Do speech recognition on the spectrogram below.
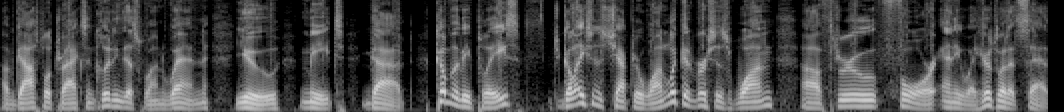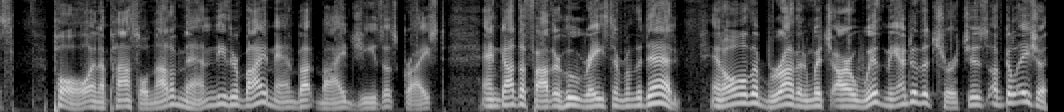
of gospel tracts, including this one, When You Meet God. Come with me, please. Galatians chapter 1. Look at verses 1 uh, through 4 anyway. Here's what it says. Paul, an apostle, not of men, neither by man, but by Jesus Christ, and God the Father, who raised him from the dead, and all the brethren which are with me unto the churches of Galatia.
